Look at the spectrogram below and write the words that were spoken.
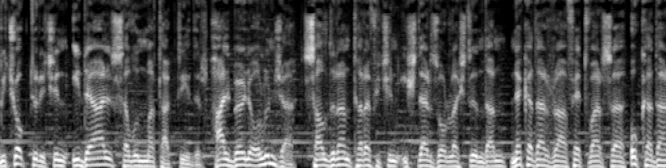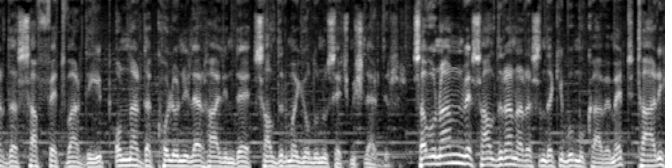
birçok tür için ideal savunma taktiğidir. Hal böyle olunca saldıran taraf için işler zorlaştığından ne kadar rafet varsa o kadar da saffet var deyip onlar da koloniler halinde saldırma yolunu seçmişlerdir. Savunan ve saldıran arasındaki bu mukavemet tarih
